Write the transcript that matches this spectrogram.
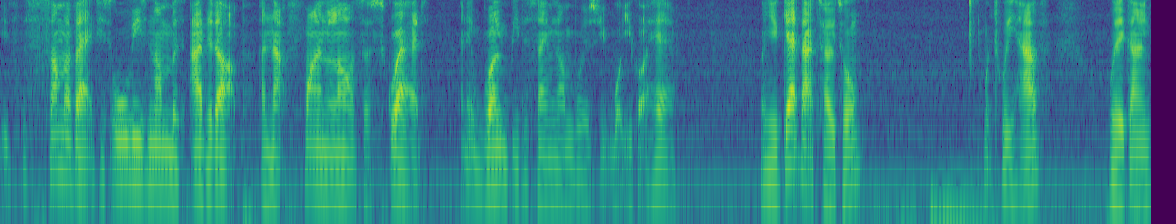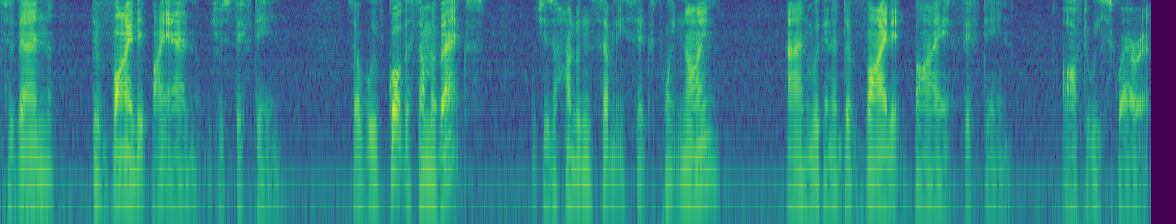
It's the sum of x, it's all these numbers added up, and that final answer squared, and it won't be the same number as you, what you got here. When you get that total, which we have, we're going to then divide it by n, which is 15. So we've got the sum of x, which is 176.9, and we're going to divide it by 15 after we square it.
